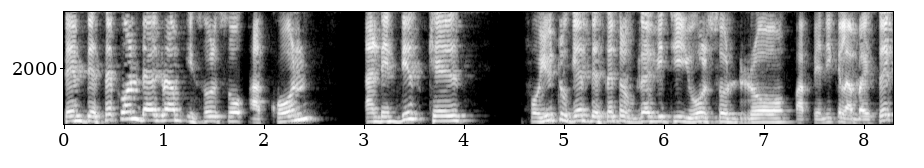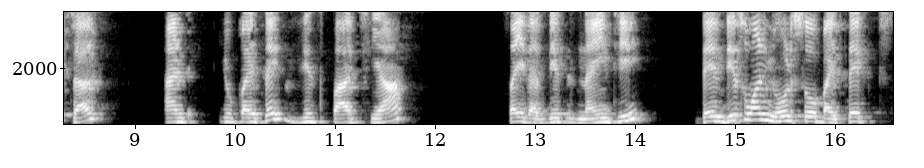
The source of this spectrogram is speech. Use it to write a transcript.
Then the second diagram is also a cone, and in this case, for you to get the center of gravity, you also draw perpendicular bisectors, and you bisect this part here, say that this is 90. Then this one you also bisect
